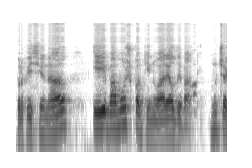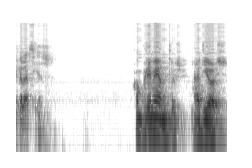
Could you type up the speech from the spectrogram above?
profissional e vamos continuar o debate. Muitas graças. Cumprimentos. Adiós.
